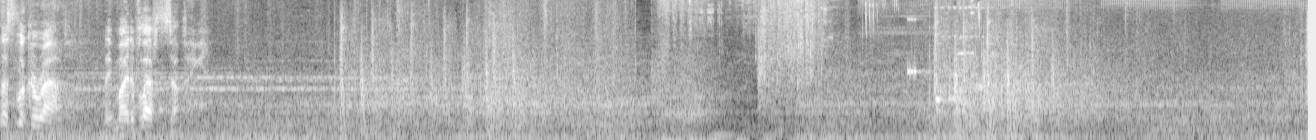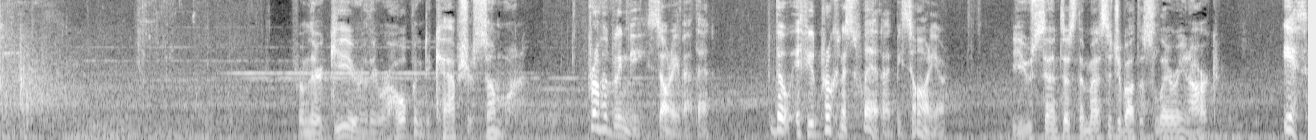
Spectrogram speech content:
Let's look around. They might have left something. Gear, they were hoping to capture someone. Probably me. Sorry about that. Though, if you'd broken a sweat, I'd be sorrier. You sent us the message about the Salarian Ark? Yes,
